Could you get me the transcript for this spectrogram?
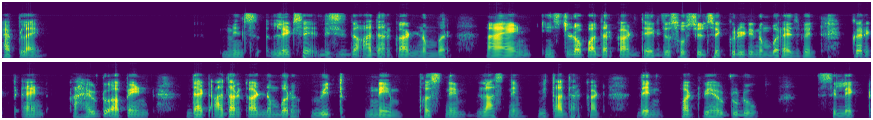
apply means let's say this is the Aadhaar card number and instead of Aadhaar card there is a social security number as well correct and I have to append that Aadhaar card number with name, first name, last name with Aadhaar card. Then what we have to do? Select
